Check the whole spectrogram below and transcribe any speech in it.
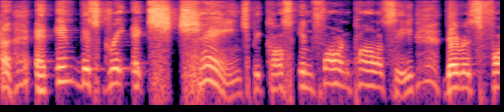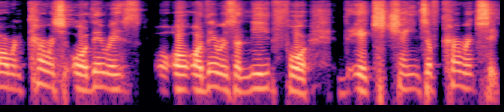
Uh, and in this great exchange, because in foreign policy, there is foreign currency or there is or, or there is a need for the exchange of currency.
